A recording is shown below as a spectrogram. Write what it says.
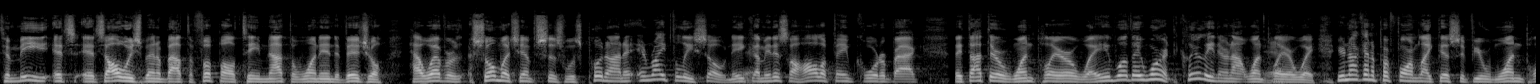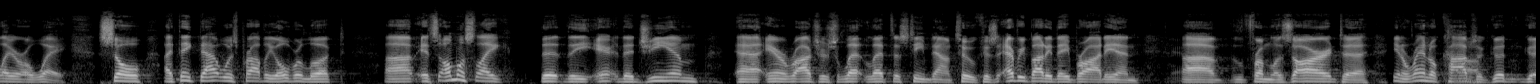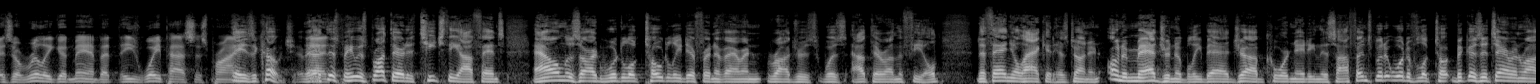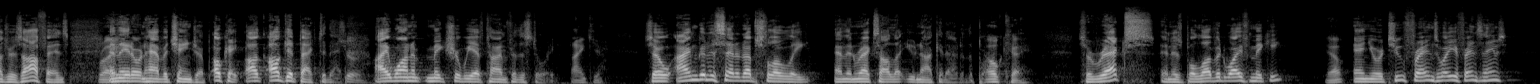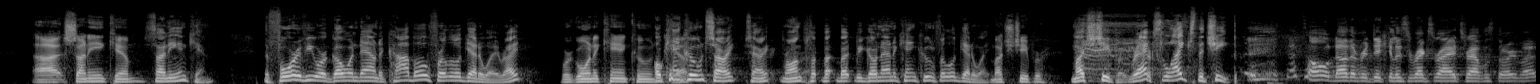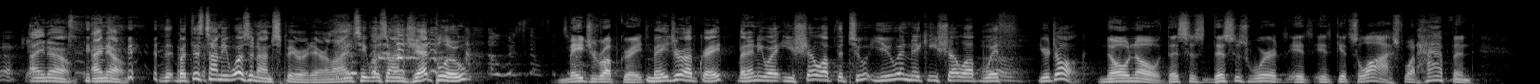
to me, it's it's always been about the football team, not the one individual. However, so much emphasis was put on it, and rightfully so. Nick, yeah. I mean, it's a Hall of Fame quarterback. They thought they were one player away, well, they weren't. Clearly, they're not one yeah. player away. You're not going to perform like this if you're one player away. So I think that was probably overlooked. Uh, it's almost like the the the GM. Uh, Aaron Rodgers let let this team down too because everybody they brought in uh, from Lazard to you know Randall Cobb's oh. a good is a really good man, but he's way past his prime. Yeah, he's a coach. And, At this, he was brought there to teach the offense. Allen Lazard would look totally different if Aaron Rodgers was out there on the field. Nathaniel Hackett has done an unimaginably bad job coordinating this offense, but it would have looked to- because it's Aaron Rodgers' offense, right. and they don't have a changeup. Okay, I'll, I'll get back to that. Sure. I want to make sure we have time for the story. Thank you. So I'm going to set it up slowly, and then Rex, I'll let you knock it out of the park. Okay. So Rex and his beloved wife Mickey, yep. and your two friends. What are your friends' names? Uh, Sonny and Kim. Sonny and Kim. The four of you are going down to Cabo for a little getaway, right? We're going to Cancun. Oh, Cancun. Yep. Sorry, sorry, wrong. But, but we go down to Cancun for a little getaway. Much cheaper. Much cheaper. Rex likes the cheap. That's a whole other ridiculous Rex Ryan travel story, but okay. I know, I know. but this time he wasn't on Spirit Airlines. He was on JetBlue. Major upgrade. Major upgrade. But anyway, you show up. The two, you and Mickey show up with uh, your dog. No, no. This is this is where it, it, it gets lost. What happened?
